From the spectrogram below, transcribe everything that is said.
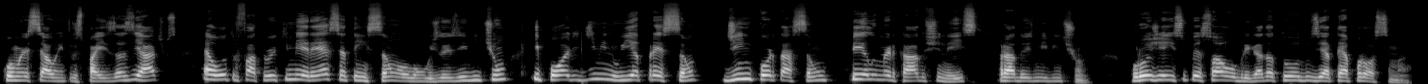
comercial entre os países asiáticos é outro fator que merece atenção ao longo de 2021 e pode diminuir a pressão de importação pelo mercado chinês para 2021. Por hoje é isso, pessoal. Obrigado a todos e até a próxima.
